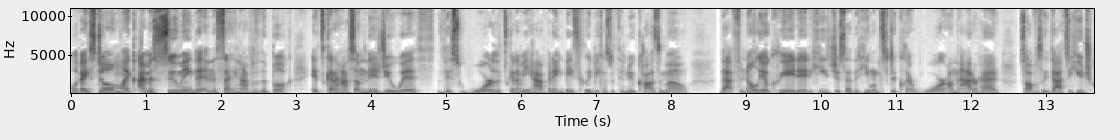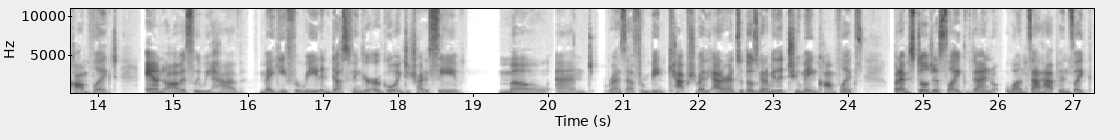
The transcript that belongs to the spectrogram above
Like I still am like I'm assuming that in the second half of the book it's gonna have something to do with this war that's gonna be happening basically because with the new Cosimo that Fenoglio created, he's just said that he wants to declare war on the Adderhead. So obviously that's a huge conflict. And obviously we have Maggie Farid and Dustfinger are going to try to save Mo and Resa from being captured by the Adderhead. So those are gonna be the two main conflicts. But I'm still just like then once that happens, like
